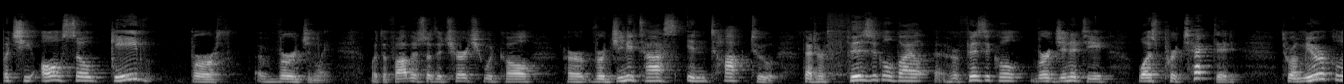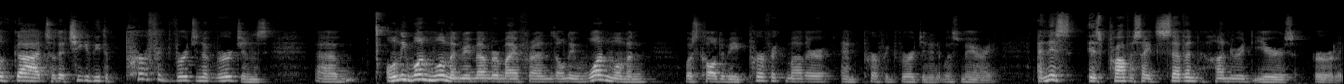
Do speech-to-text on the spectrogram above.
but she also gave birth virginally. What the fathers of the church would call her virginitas in partu, that her physical, her physical virginity was protected through a miracle of God so that she could be the perfect virgin of virgins. Um, only one woman, remember, my friends, only one woman was called to be perfect mother and perfect virgin, and it was Mary. And this is prophesied 700 years early.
